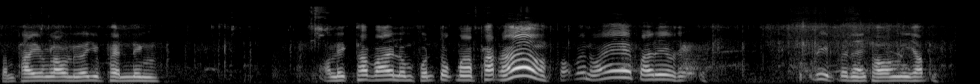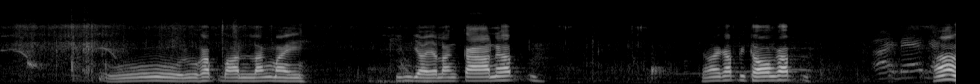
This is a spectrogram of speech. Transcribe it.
สันไทยของเราเหลืออยู่แผ่นหนึ่ง เอาเหล็กทับไว้ลมฝนตกมาพัดเอ้าเกาะไว้หน่อยไปเร็วเถอะรีบไปไหนทองนี่ครับโอ้ดูครับบ้านหลังใหม่ยิ่งใหญ่อลังการนะครับใช่ไหมครับพี่ทองครับไอ้แบงค์อ้าว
